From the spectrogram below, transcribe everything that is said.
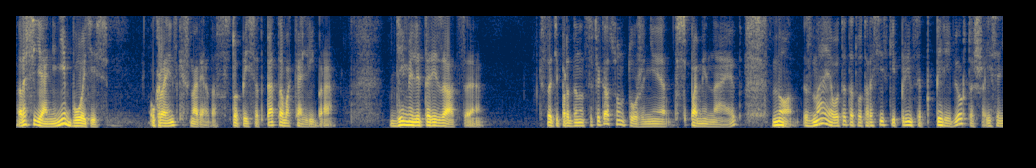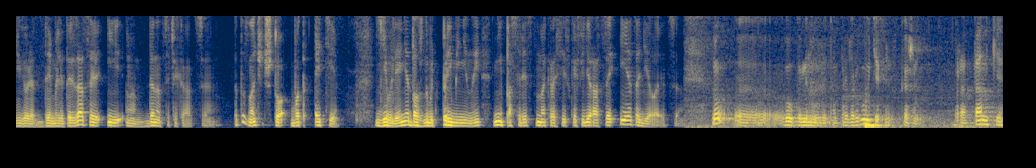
россияне, не бойтесь украинских снарядов 155-го калибра. Демилитаризация. Кстати, про денацификацию он тоже не вспоминает. Но, зная вот этот вот российский принцип перевертыша, если они говорят демилитаризация и э, денацификация, это значит, что вот эти явления должны быть применены непосредственно к Российской Федерации. И это делается. Ну, э, вы упомянули там про другую технику, скажем, про танки.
